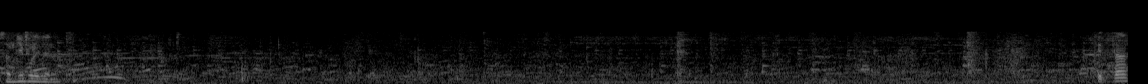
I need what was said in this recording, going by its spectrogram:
सब्ज़ी पूरी देना। कितना?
